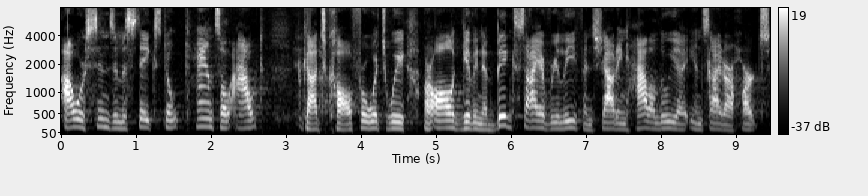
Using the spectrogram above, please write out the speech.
our sins and mistakes don't cancel out God's call, for which we are all giving a big sigh of relief and shouting hallelujah inside our hearts.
